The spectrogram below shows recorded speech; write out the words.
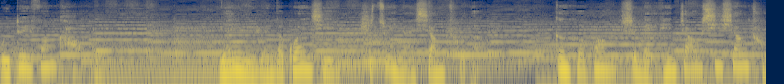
为对方考虑。人与人的关系是最难相处的，更何况是每天朝夕相处，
